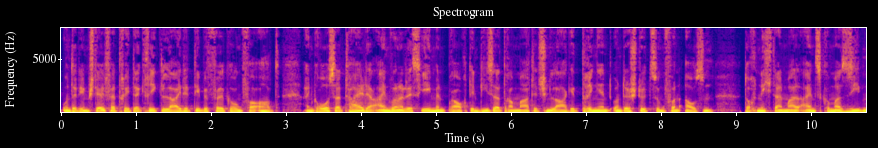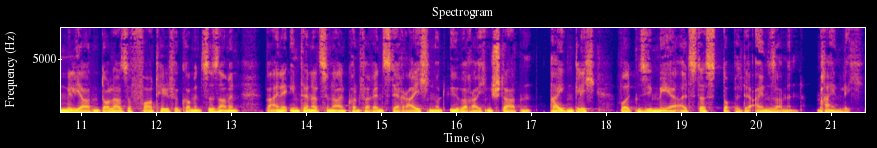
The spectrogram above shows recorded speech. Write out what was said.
Unter dem Stellvertreterkrieg leidet die Bevölkerung vor Ort. Ein großer Teil der Einwohner des Jemen braucht in dieser dramatischen Lage dringend Unterstützung von außen. Doch nicht einmal 1,7 Milliarden Dollar Soforthilfe kommen zusammen bei einer internationalen Konferenz der reichen und überreichen Staaten. Eigentlich wollten sie mehr als das Doppelte einsammeln. Peinlich.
